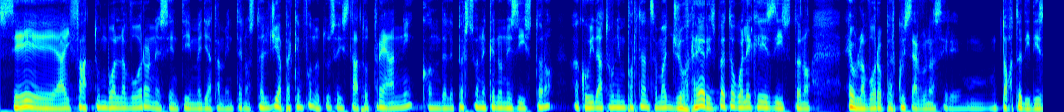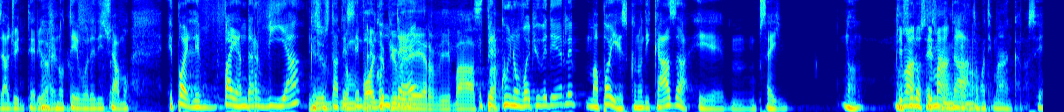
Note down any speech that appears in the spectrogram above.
se hai fatto un buon lavoro ne senti immediatamente nostalgia, perché in fondo tu sei stato tre anni con delle persone che non esistono, a cui hai dato un'importanza maggiore rispetto a quelle che esistono. È un lavoro per cui serve una serie, un tot di disagio interiore notevole, diciamo. E poi le fai andare via, che sono state sempre con te. Non voglio più vedervi, basta. Per cui non vuoi più vederle, ma poi escono di casa e mh, mm, sei... No, ti non man- solo sei svuotato, ma ti mancano, sì.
